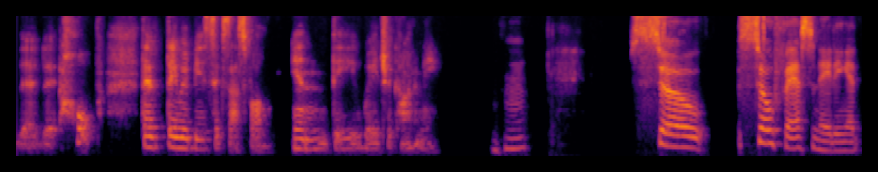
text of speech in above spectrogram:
the hope that they would be successful in the wage economy mm-hmm. so so fascinating at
